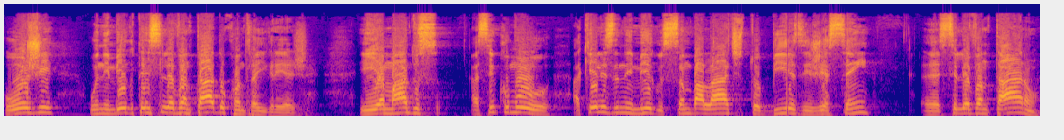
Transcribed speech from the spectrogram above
hoje o inimigo tem se levantado contra a igreja. E amados, assim como aqueles inimigos, Sambalat, Tobias e Gesem, eh, se levantaram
